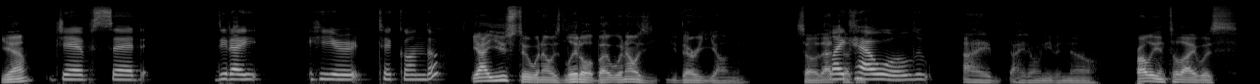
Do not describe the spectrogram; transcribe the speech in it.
yeah, Jeff said, "Did I hear taekwondo? yeah, I used to when I was little, but when I was very young, so that like how old? I I don't even know. Probably until I was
